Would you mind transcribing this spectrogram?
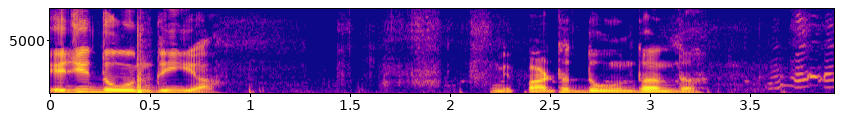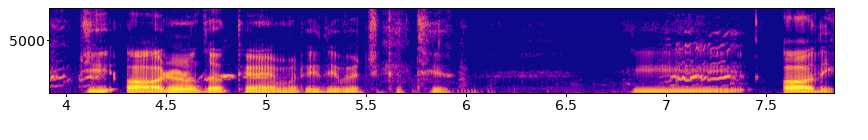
ਇਹ ਜੀ ਦੋਂਦੀ ਆ। ਇਹ ਪੱਠ ਦੋਨ ਦਾ। ਜੀ ਆ ਜਾਣਾ ਤਾਂ ਕੈਮਰੇ ਦੇ ਵਿੱਚ ਕਿੱਥੇ ਆ? ਇਹ ਆ ਦੇ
